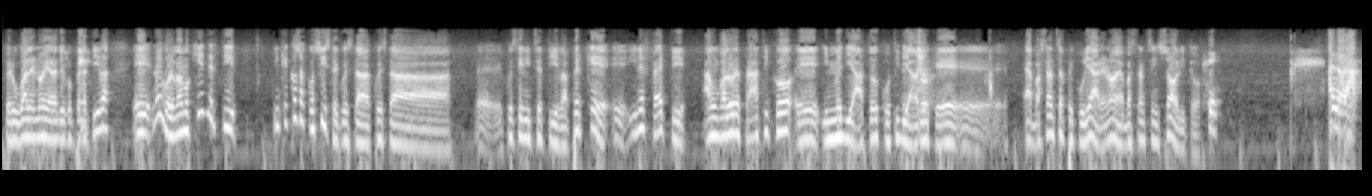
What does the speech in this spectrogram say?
per Uguale Noi a Radio Cooperativa e noi volevamo chiederti in che cosa consiste questa, questa, eh, questa iniziativa, perché eh, in effetti ha un valore pratico e immediato, quotidiano, che eh, è abbastanza peculiare, no? è abbastanza insolito. Sì. Allora,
